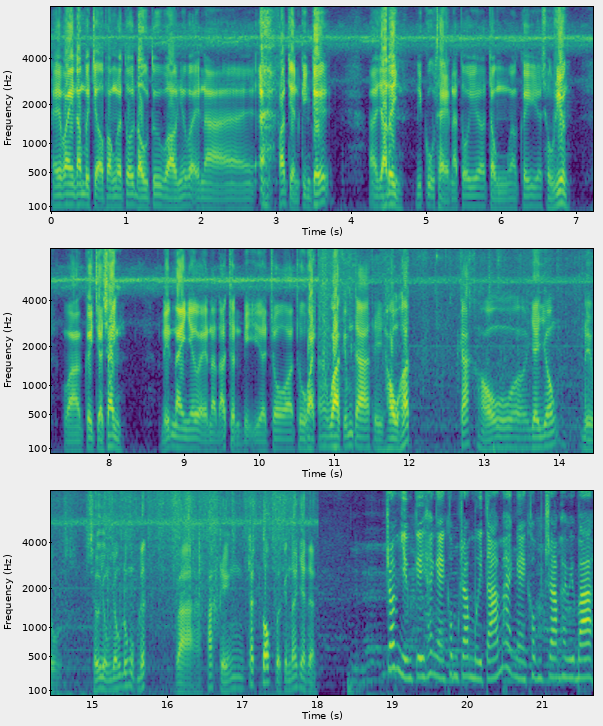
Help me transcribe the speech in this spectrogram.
Vay 50 triệu phòng là tôi đầu tư vào như vậy là phát triển kinh tế gia đình như cụ thể là tôi trồng cây sầu riêng và cây trà xanh đến nay như vậy là đã chuẩn bị cho thu hoạch qua kiểm tra thì hầu hết các hộ dây vốn đều sử dụng vốn đúng mục đích và phát triển rất tốt về kinh tế gia đình trong nhiệm kỳ 2018-2023,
